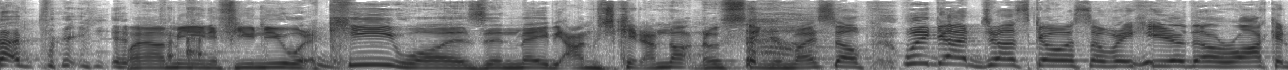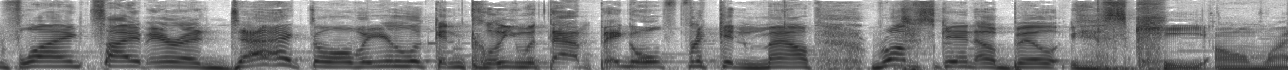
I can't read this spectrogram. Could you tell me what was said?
I'd bring it. Well, I mean, if you knew what a key was, then maybe. I'm just kidding. I'm not no singer myself. We got Juscos over here, the rock and flying type. Aerodactyl over here looking clean with that big old freaking mouth. Rough skin ability. is key. Oh my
